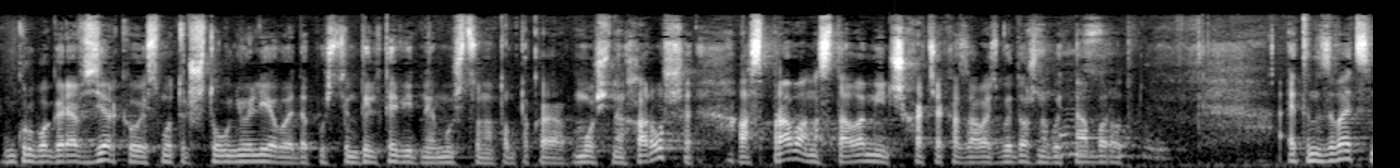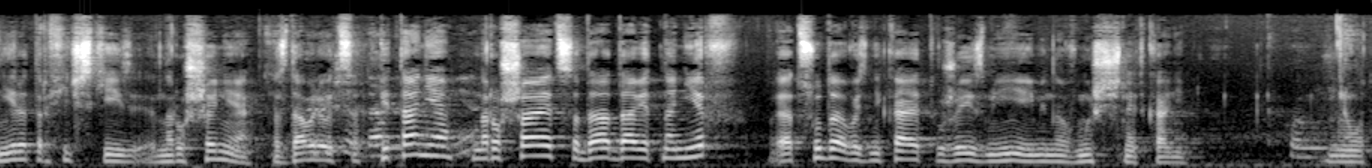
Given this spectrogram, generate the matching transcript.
грубо говоря, в зеркало и смотрит, что у него левая, допустим, дельтовидная мышца, она там такая мощная, хорошая, а справа она стала меньше, хотя, казалось бы, должно быть наоборот. Сохнет. Это называется нейротрофические нарушения. Сдавливается питание, нарушается, да, давит на нерв, и отсюда возникает уже изменение именно в мышечной ткани. Вот.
